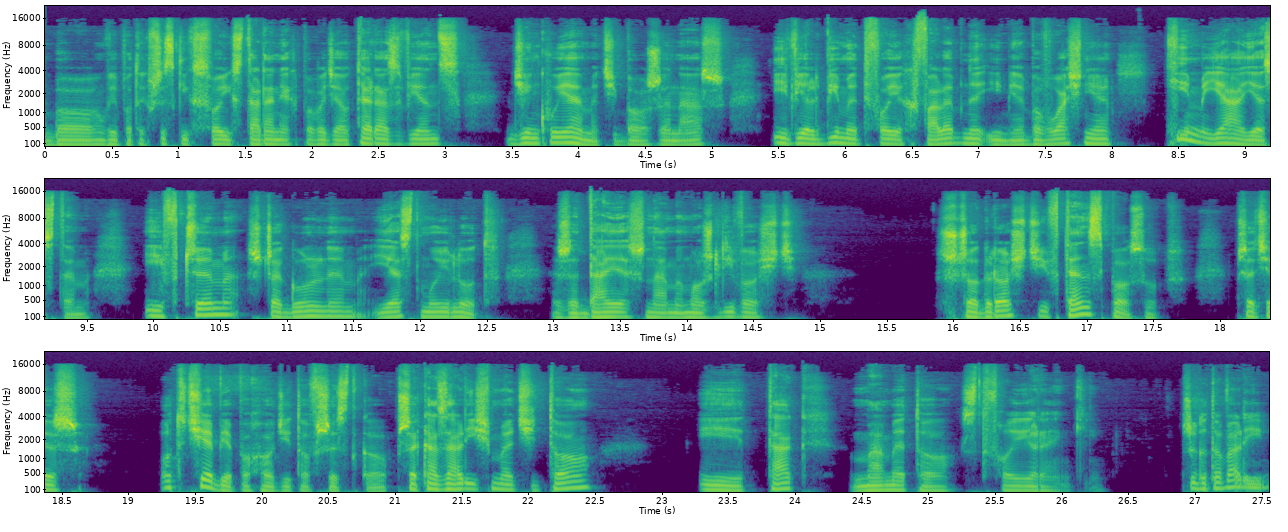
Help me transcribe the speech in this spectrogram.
bo mówię, po tych wszystkich swoich staraniach powiedział, teraz więc dziękujemy Ci Boże nasz i wielbimy Twoje chwalebne imię, bo właśnie kim ja jestem i w czym szczególnym jest mój lud, że dajesz nam możliwość szczodrości w ten sposób. Przecież od Ciebie pochodzi to wszystko. Przekazaliśmy Ci to i tak mamy to z Twojej ręki. Przygotowali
